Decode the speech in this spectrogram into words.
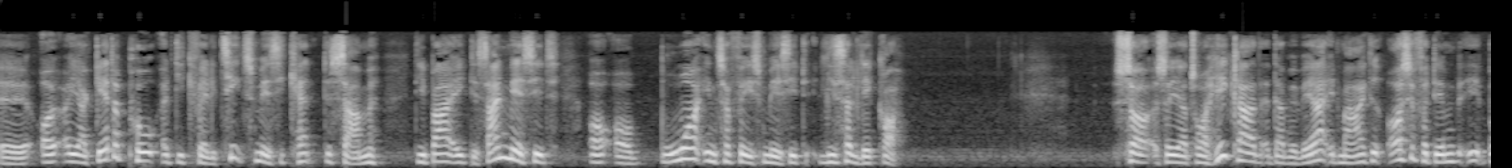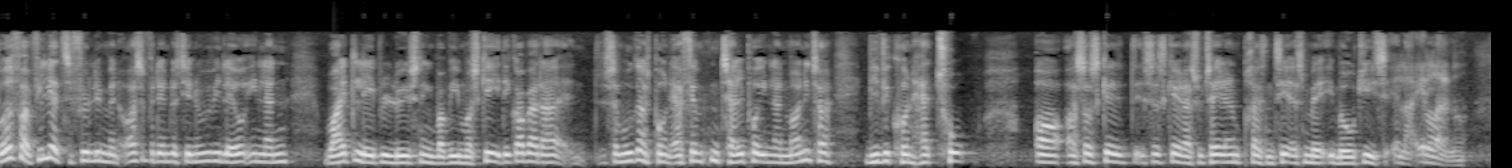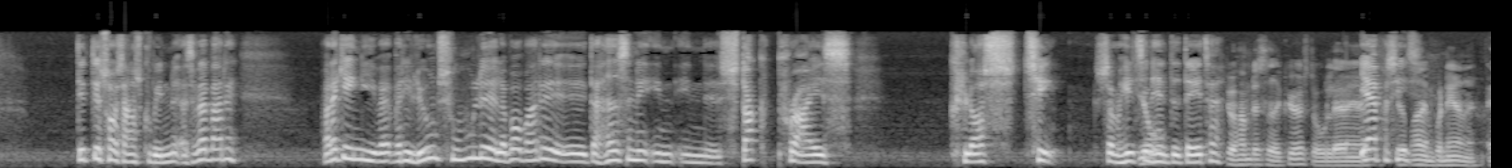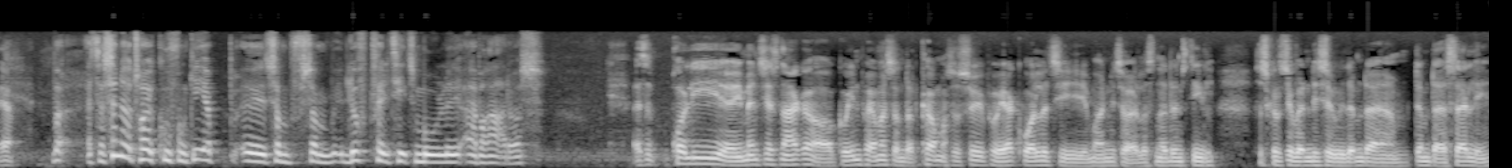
Øh, og, og jeg gætter på, at de kvalitetsmæssigt kan det samme. De er bare ikke designmæssigt og, og brugerinterfacemæssigt lige så lækre. Så, så jeg tror helt klart, at der vil være et marked, også for dem, både for affiliate selvfølgelig, men også for dem, der siger, nu vil vi lave en eller anden white label løsning, hvor vi måske, det kan godt være, der som udgangspunkt er 15 tal på en eller anden monitor, vi vil kun have to, og, og så, skal, så skal resultaterne præsenteres med emojis eller et eller andet. Det, det tror jeg sagtens kunne vinde. Altså hvad var det? Var der ikke egentlig, var, var det Løvens Hule, eller hvor var det, øh, der havde sådan en, en øh, stock price klods ting, som hele tiden jo, hentede data. Det var ham, der sad i kørestol der. Ja, ja præcis. Det var meget imponerende, ja. Altså sådan noget tror jeg kunne fungere øh, som, som luftkvalitetsmåleapparat også. Altså prøv lige, øh, imens jeg snakker, og gå ind på Amazon.com og så søge på Air Quality Monitor eller sådan noget den stil. Så skal du se, hvordan de ser ud, dem der, dem der er i.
